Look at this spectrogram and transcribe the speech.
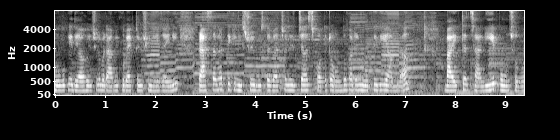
বউকে দেওয়া হয়েছিল বাট আমি খুব একটা বেশি নিয়ে যাইনি। রাস্তাঘাট থেকে নিশ্চয়ই বুঝতে পারছ যে জাস্ট কতটা অন্ধকারের মধ্যে দিয়ে আমরা বাইকটা চালিয়ে পৌঁছবো।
